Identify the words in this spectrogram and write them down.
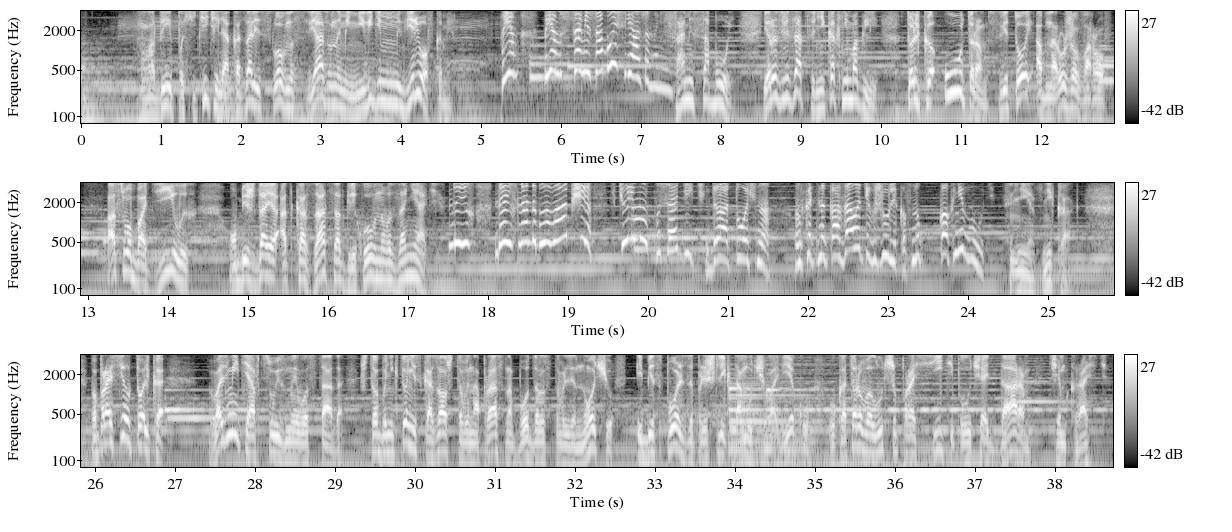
молодые похитители оказались словно связанными невидимыми веревками. Прям, прям сами собой связанными? Сами собой. И развязаться никак не могли. Только утром святой обнаружил воров Освободил их, убеждая отказаться от греховного занятия. Да их, да их надо было вообще в тюрьму посадить. Да, точно. Он хоть наказал этих жуликов, ну как-нибудь. Нет, никак. Попросил только Возьмите овцу из моего стада Чтобы никто не сказал, что вы напрасно бодрствовали ночью И без пользы пришли к тому человеку У которого лучше просить и получать даром, чем красть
